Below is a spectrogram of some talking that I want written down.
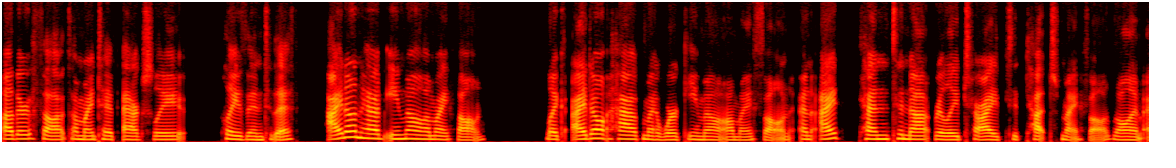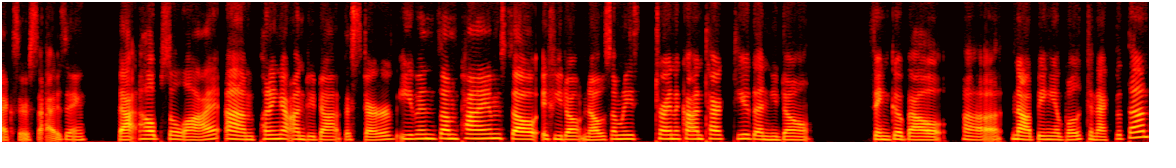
other thoughts on my tip actually plays into this. I don't have email on my phone. Like I don't have my work email on my phone. And I tend to not really try to touch my phone while I'm exercising. That helps a lot. Um, putting it on do not disturb even sometimes. So if you don't know somebody's trying to contact you, then you don't think about uh, not being able to connect with them.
